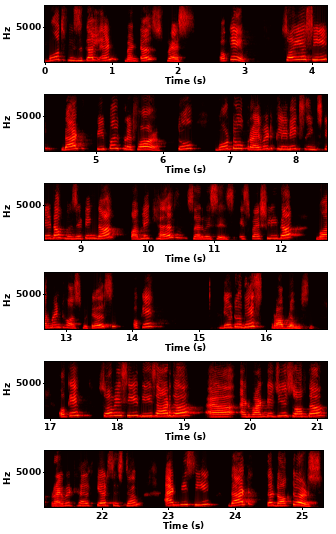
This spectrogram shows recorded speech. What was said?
both physical and mental stress. Okay. So you see that people prefer to go to private clinics instead of visiting the public health services especially the government hospitals okay? Due to these problems okay? So we see these are the uh, advantages of the private healthcare system and we see that the doctors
